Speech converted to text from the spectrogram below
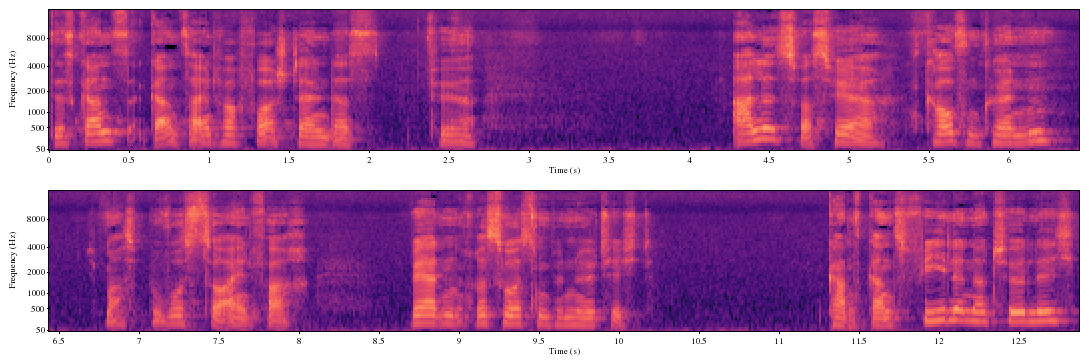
das ganz, ganz einfach vorstellen, dass für alles, was wir kaufen können, ich mache es bewusst so einfach, werden Ressourcen benötigt. Ganz, ganz viele natürlich.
